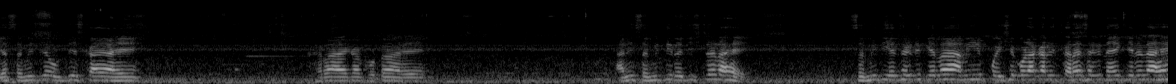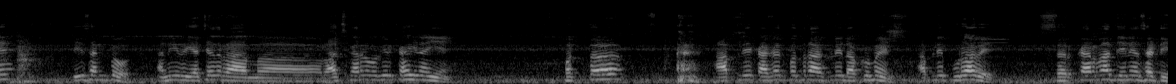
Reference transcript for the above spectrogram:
या समितीचा उद्देश काय आहे? खरा आहे का खोटा आहे? आणि समिती रजिस्टर्ड आहे. समिती यासाठी केला आम्ही पैसे गोळा कर करायसाठी नाही केलेलं आहे ते सांगतो. आणि याच्यात रा म, राजकारण वगैरे काही नाही आहे. फक्त आपले कागदपत्र आपले डॉक्युमेंट आपले पुरावे सरकारला देण्यासाठी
